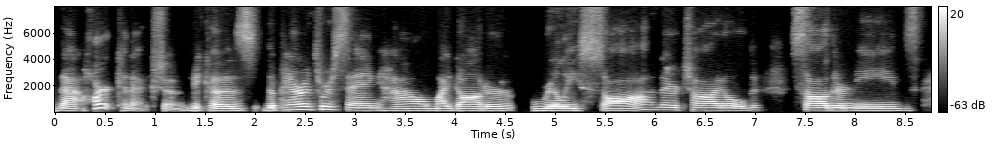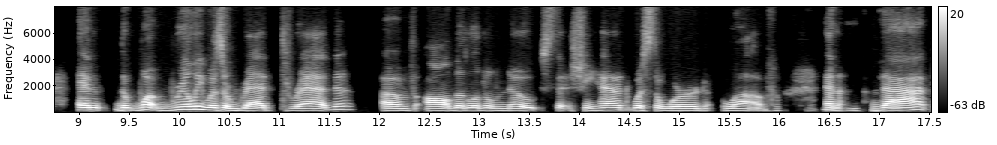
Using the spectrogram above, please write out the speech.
that heart connection because the parents were saying how my daughter really saw their child, saw their needs, and the, what really was a red thread of all the little notes that she had was the word love. And mm-hmm. that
